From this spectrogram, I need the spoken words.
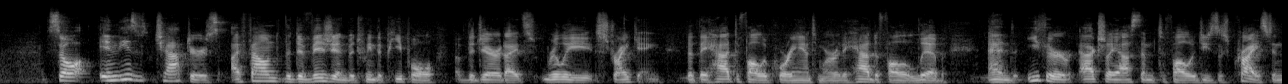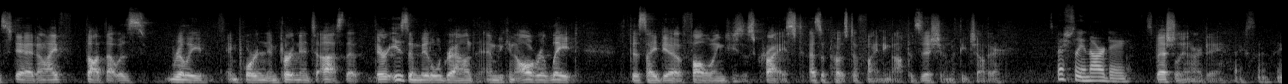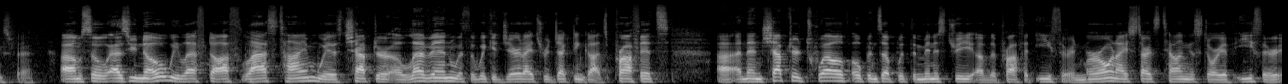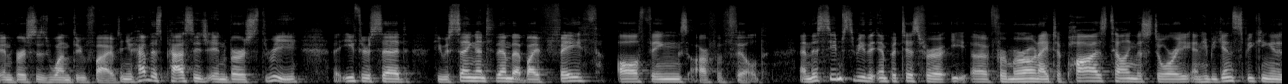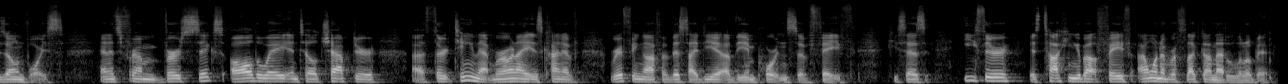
So, in these chapters, I found the division between the people of the Jaredites really striking that they had to follow Coriantumr or they had to follow Lib. And Ether actually asked them to follow Jesus Christ instead. And I thought that was really important and pertinent to us that there is a middle ground and we can all relate to this idea of following Jesus Christ as opposed to finding opposition with each other, Especially in our day. especially in our day. Excellent. Thanks for that. Um, so, as you know, we left off last time with chapter 11 with the wicked Jaredites rejecting God's prophets. Uh, and then chapter 12 opens up with the ministry of the prophet Ether. And Moroni starts telling the story of Ether in verses 1 through 5. And you have this passage in verse 3 that Ether said, He was saying unto them that by faith all things are fulfilled. And this seems to be the impetus for, uh, for Moroni to pause telling the story, and he begins speaking in his own voice. And it's from verse 6 all the way until chapter uh, 13 that Moroni is kind of riffing off of this idea of the importance of faith. He says, Ether is talking about faith. I want to reflect on that a little bit.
